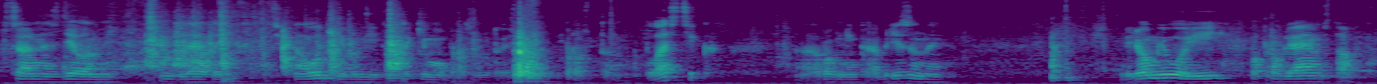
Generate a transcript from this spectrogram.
специально сделанный для этой технологии, выглядит таким образом. То есть просто пластик, э, ровненько обрезанный. Берем его и поправляем вставку.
